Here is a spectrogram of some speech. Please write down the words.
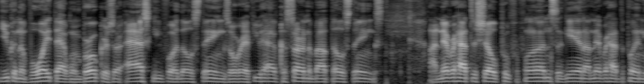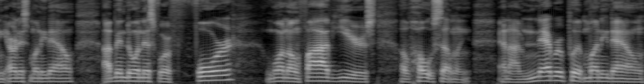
you can avoid that when brokers are asking for those things or if you have concern about those things. I never had to show proof of funds. Again, I never had to put any earnest money down. I've been doing this for four going on five years of wholesaling, and I've never put money down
